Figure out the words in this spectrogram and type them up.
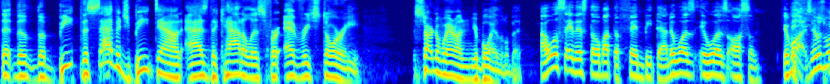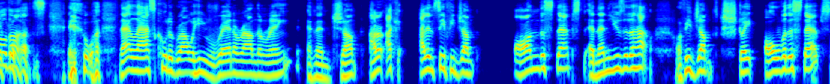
the the the beat the savage beat down as the catalyst for every story starting to wear on your boy a little bit. I will say this though about the Finn beatdown. It was it was awesome. It was. It was well It done. was. It was. That last coup de grace where he ran around the ring and then jumped. I don't. I, I didn't see if he jumped on the steps and then used it out, or if he jumped straight over the steps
